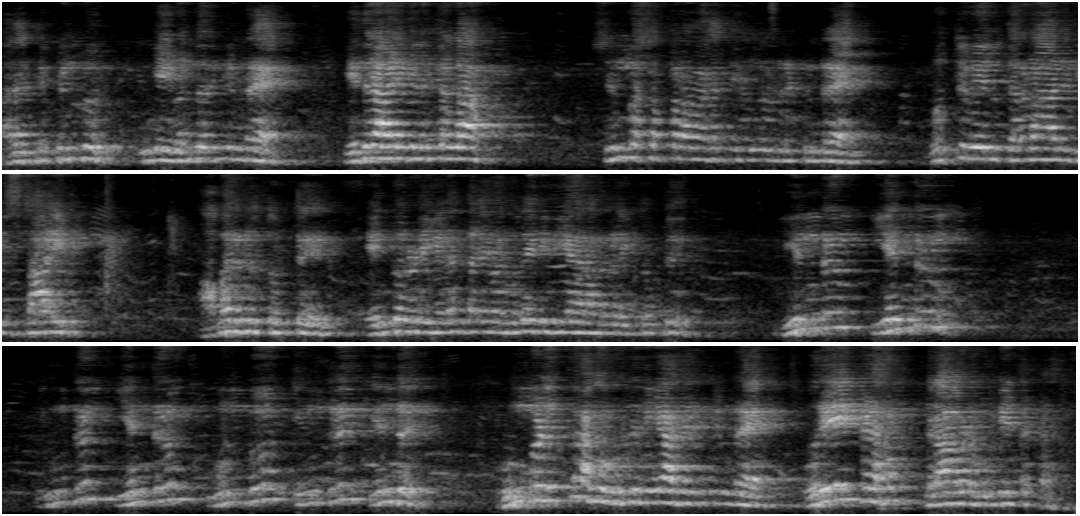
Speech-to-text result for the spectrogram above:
அதற்கு பின்பு இங்கே வந்திருக்கின்ற எதிராளிகளுக்கெல்லாம் சிம்ம சொப்பனமாக திகழ்ந்து கொண்டிருக்கின்ற முத்துவேல் கருணாநிதி ஸ்டாலின் அவர்கள் தொட்டு எங்களுடைய இளந்தலைவர் உதயநிதியார் அவர்களை தொட்டு இன்றும் என்றும் இன்றும் என்றும் முன்பு இன்று என்று உங்களுக்காக உறுதுணையாக இருக்கின்ற ஒரே கழகம் திராவிட முன்னேற்ற கழகம்.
